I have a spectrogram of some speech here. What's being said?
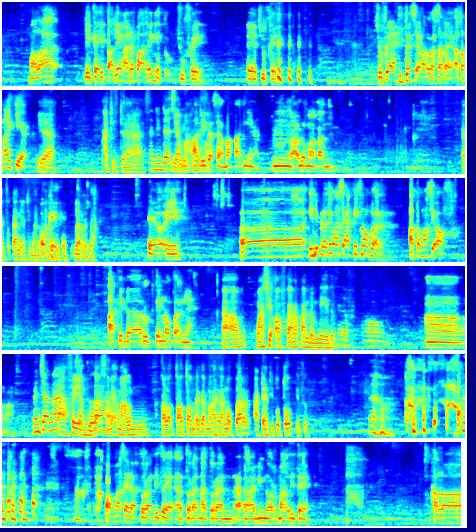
Malah Liga Italia yang ada paling itu Juve, ya Juve. Juve Adidas ya kalau nggak salah ya, atau Nike ya? Iya. Adidas. Adidas. Ya, ya. maaf. Adidas ya makanya. Hmm, nggak lu makanya. Ya, itu kan ya di mana-mana Oke. itu populer itu. EO Eh, ini berarti masih aktif nobar atau masih off? Agenda rutin nobarnya. Ah, ah, masih off karena pandemi itu. Oh. Hmm. Rencana Kafe yang buka setelah- sampai malam. Kalau tahu-tahu mereka mengadakan nobar, ada yang ditutup gitu. Oh masih ada aturan itu ya, aturan-aturan uh, new normal itu ya. Kalau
